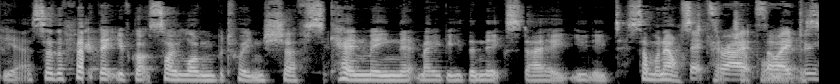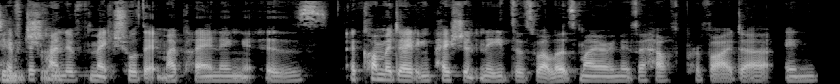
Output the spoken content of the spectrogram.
yeah, so the fact that you've got so long between shifts can mean that maybe the next day you need someone else that's to catch right. up. So I do have to kind of make sure that my planning is accommodating patient needs as well as my own as a health provider and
